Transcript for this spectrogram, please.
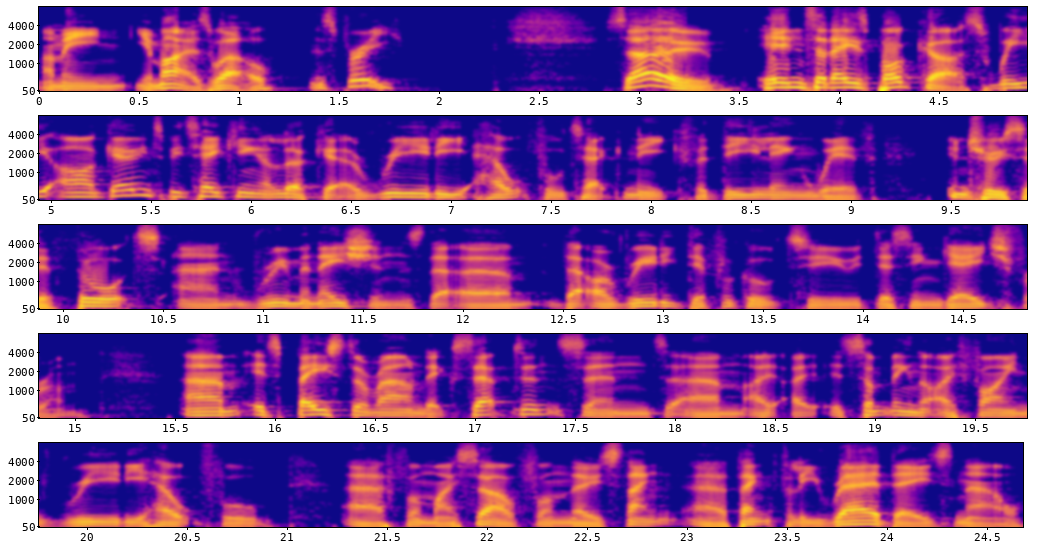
I mean, you might as well, it's free. So, in today's podcast, we are going to be taking a look at a really helpful technique for dealing with intrusive thoughts and ruminations that are, that are really difficult to disengage from. Um, it's based around acceptance, and um, I, I, it's something that I find really helpful uh, for myself on those thank, uh, thankfully rare days now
